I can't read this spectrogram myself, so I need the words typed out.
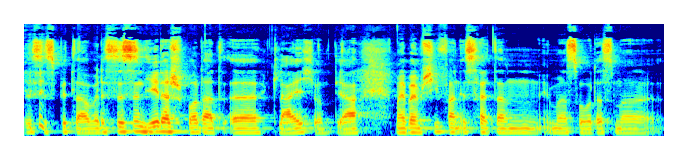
Das ist bitter, aber das ist in jeder Sportart äh, gleich. Und ja, mal beim Skifahren ist halt dann immer so, dass man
